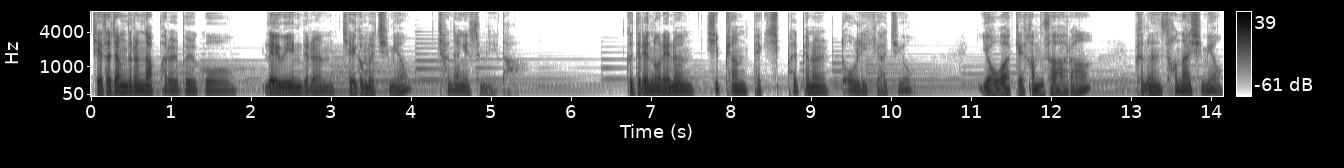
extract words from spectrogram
제사장들은 나팔을 불고 레위인들은 재금을 치며 찬양했습니다. 그들의 노래는 시편 118편을 떠올리게 하지요. 여호와께 감사하라 그는 선하시며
